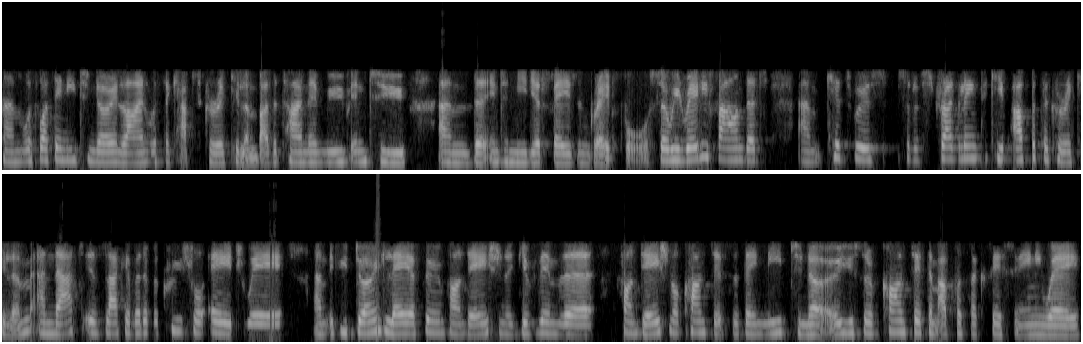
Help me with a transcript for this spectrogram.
um, with what they need to know in line with the CAPS curriculum by the time they move into um, the intermediate phase in grade four. So we really found that um, kids were sort of struggling to keep up with the curriculum, and that is like a bit of a crucial age where um, if you don't lay a firm foundation and give them the foundational concepts that they need to know, you sort of can't set them up for success in any way.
